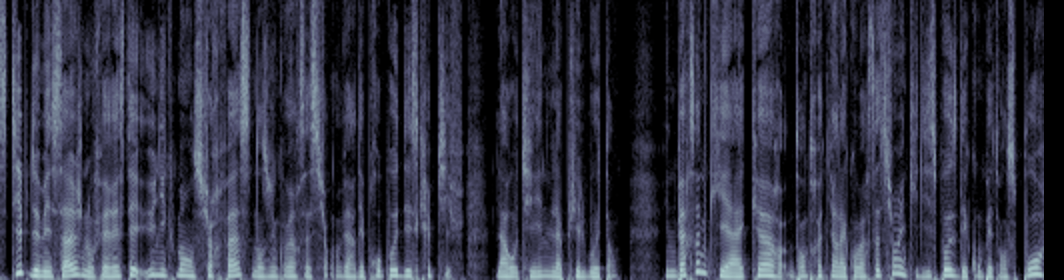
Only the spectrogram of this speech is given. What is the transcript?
Ce type de message nous fait rester uniquement en surface dans une conversation, vers des propos descriptifs, la routine, la pluie et le beau temps. Une personne qui a à cœur d'entretenir la conversation et qui dispose des compétences pour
